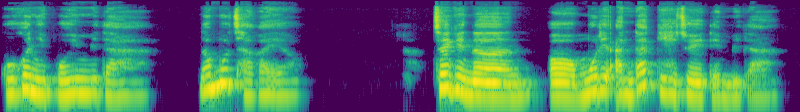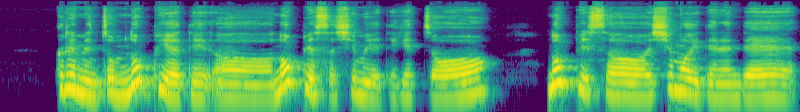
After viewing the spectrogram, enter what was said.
구근이 보입니다. 너무 작아요. 저기는 어, 물이 안 닿게 해줘야 됩니다. 그러면 좀 높여야 돼, 어, 높여서 심어야 되겠죠. 높여서 심어야 되는데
